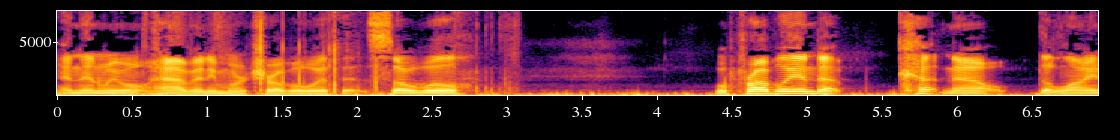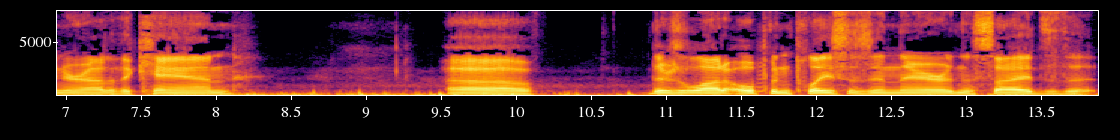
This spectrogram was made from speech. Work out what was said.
and then we won't have any more trouble with it. So we'll we'll probably end up cutting out the liner out of the can. Uh, there's a lot of open places in there in the sides that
